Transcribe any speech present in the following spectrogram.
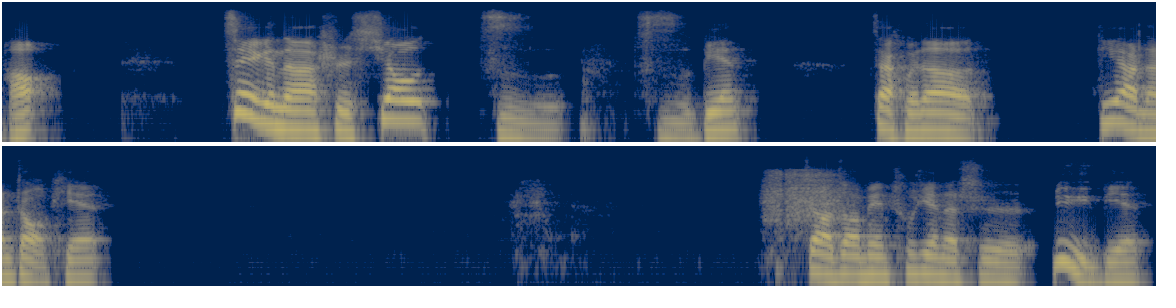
好，这个呢是消紫紫边，再回到第二张照片，这张照片出现的是绿边。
